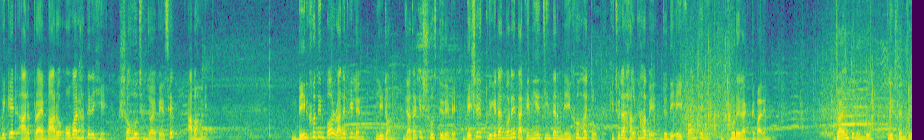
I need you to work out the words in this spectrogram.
উইকেট আর প্রায় বারো ওভার হাতে রেখে সহজ জয় পেয়েছে আবাহনী। দীর্ঘদিন পর রানে ফিরলেন লিটন, যা তাকে স্বস্তি দেবে। দেশের ক্রিকেটাঙ্গনে তাকে নিয়ে চিন্তার মেঘও হয়তো কিছুটা হালকা হবে যদি এই ফর্ম তিনি ধরে রাখতে পারেন। জয়ন্ত বিন্দু ক্রিক ফ্রেন্সি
